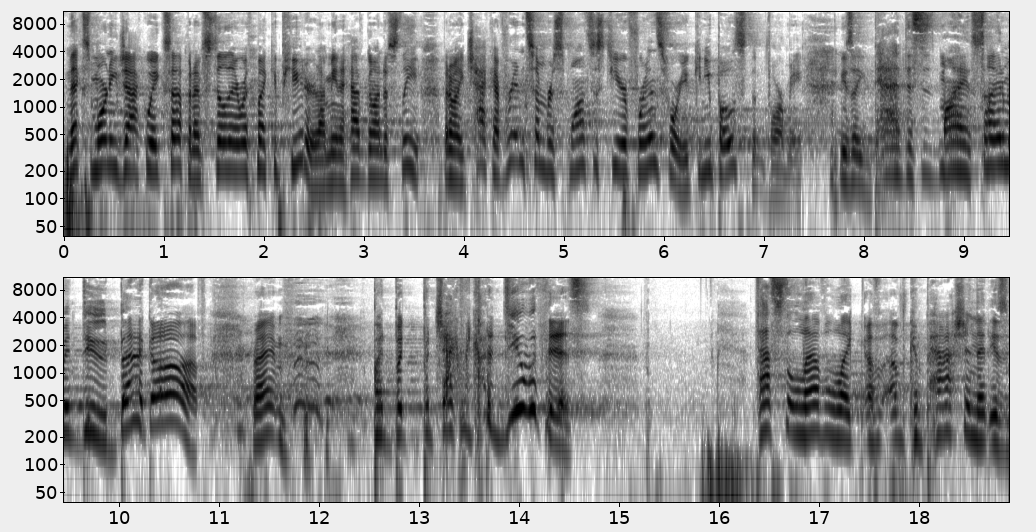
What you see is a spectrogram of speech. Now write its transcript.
Next morning, Jack wakes up and I'm still there with my computer. I mean, I have gone to sleep, but I'm like, Jack, I've written some responses to your friends for you. Can you post them for me? And he's like, Dad, this is my assignment, dude. Back off, right? but but but Jack, we got to deal with this. That's the level like of, of compassion that is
